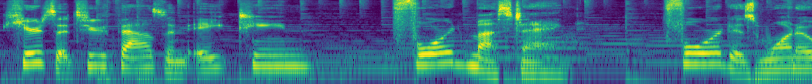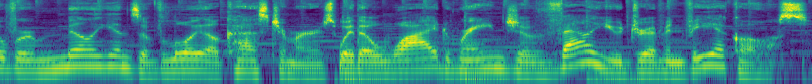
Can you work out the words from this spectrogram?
Here's a 2018 Ford Mustang. Ford has won over millions of loyal customers with a wide range of value-driven vehicles.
